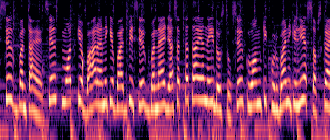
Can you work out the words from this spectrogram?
सिल्क बनता है। सिल्क मौत के बाहर आने के बाद भी सिल्क बनाया जा सकता था या नहीं दोस्तों? सिल्क वर्म की कुर्बानी के लिए सब्सक्राइब।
